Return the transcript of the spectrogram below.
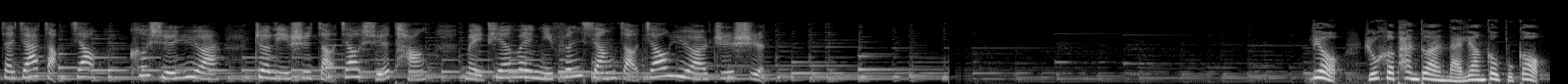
在家早教，科学育儿，这里是早教学堂，每天为你分享早教育儿知识。六、如何判断奶量够不够？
